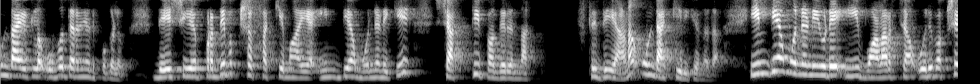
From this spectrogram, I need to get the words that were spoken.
ഉണ്ടായിട്ടുള്ള ഉപതെരഞ്ഞെടുപ്പുകളും ദേശീയ പ്രതിപക്ഷ സഖ്യമായ ഇന്ത്യ മുന്നണിക്ക് ശക്തി പകരുന്ന സ്ഥിതിയാണ് ഉണ്ടാക്കിയിരിക്കുന്നത്. ഇന്ത്യ മുന്നണിയുടെ ഈ വളർച്ച ഒരുപക്ഷെ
